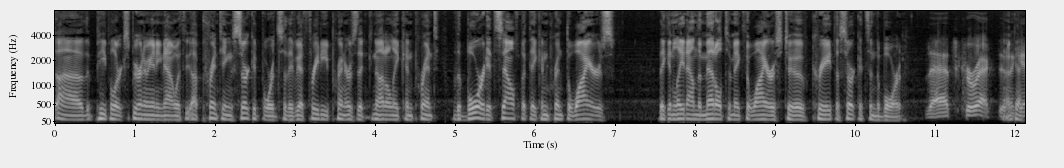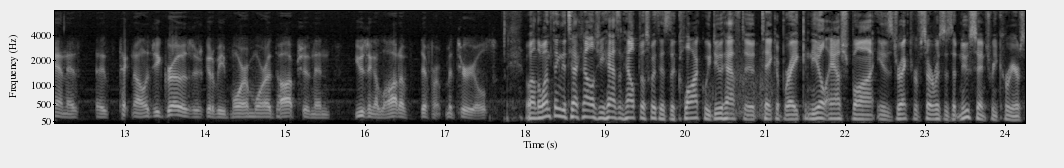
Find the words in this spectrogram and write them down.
uh, the people are experimenting now with uh, printing circuit boards. So they've got 3D printers that not only can print the board itself, but they can print the wires. They can lay down the metal to make the wires to create the circuits in the board. That's correct. And Okay. again, as, as technology grows, there's going to be more and more adoption and using a lot of different materials. Well, the one thing the technology hasn't helped us with is the clock. We do have to take a break. Neil Ashbaugh is Director of Services at New Century Careers,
